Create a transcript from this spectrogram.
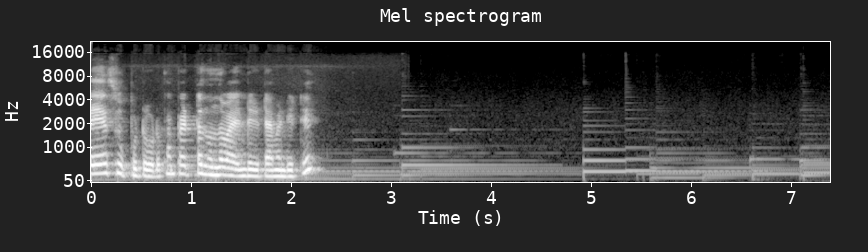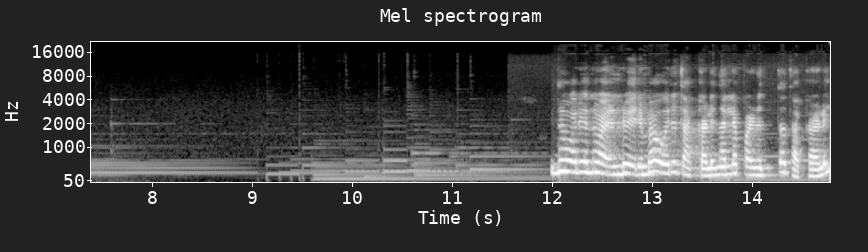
ലേസ് ഉപ്പിട്ട് കൊടുക്കാം. പെട്ടെന്നൊന്ന് വഴണ്ട് കിട്ടാൻ വേണ്ടിയിട്ട് ഇതുപോലെ ഒന്ന് വഴണ്ട് വരുമ്പോൾ ഒരു തക്കാളി നല്ല പഴുത്ത തക്കാളി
